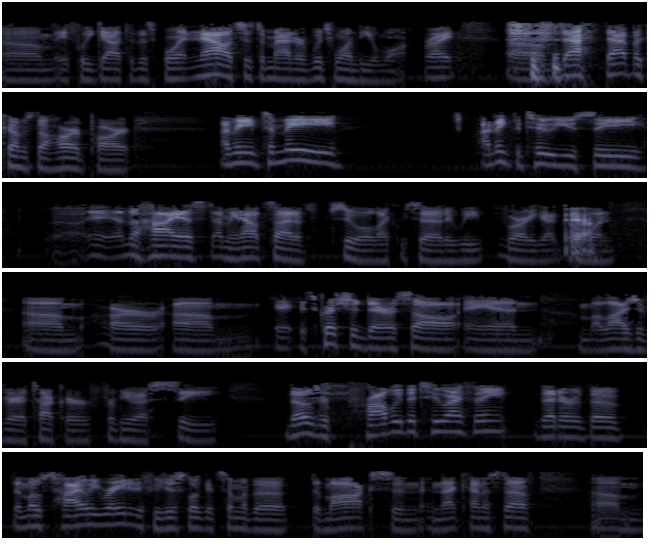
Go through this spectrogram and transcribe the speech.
um, if we got to this point. Now it's just a matter of which one do you want, right? Um, that that becomes the hard part. I mean, to me, I think the two you see uh, and the highest, I mean, outside of Sewell, like we said, we, we've already got Yeah. going, um, are um, it's Christian Darrisaw and um, Alijah Vera-Tucker from USC. Those are probably the two I think that are the the most highly rated. If you just look at some of the the mocks and, and that kind of stuff, um,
